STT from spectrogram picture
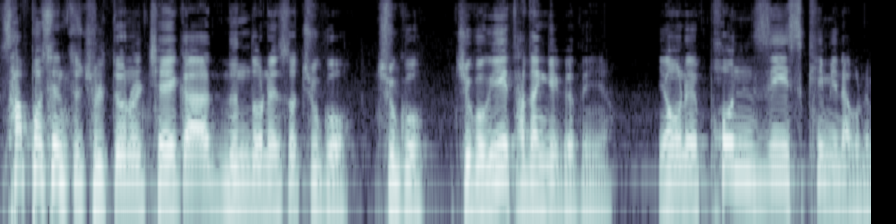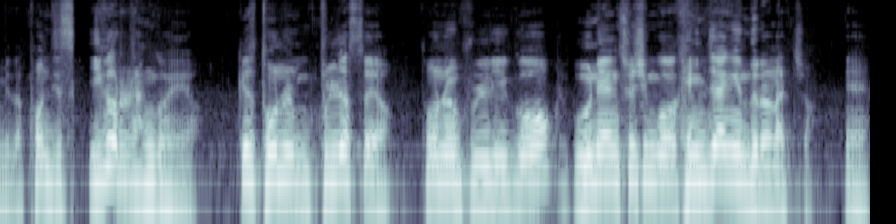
4%줄 돈을 제가 넣은 돈에서 주고, 주고, 주고. 이게 다단계거든요. 영어로 폰지 스킴이라고 그럽니다. 폰지 스킴. 이거를 한 거예요. 그래서 돈을 불렸어요. 돈을 불리고 은행 수신고가 굉장히 늘어났죠. 예.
